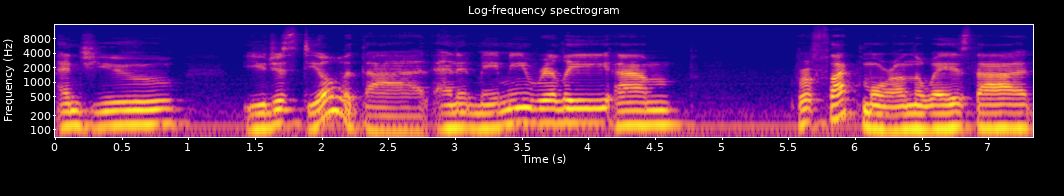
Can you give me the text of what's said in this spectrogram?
and you you just deal with that. And it made me really um, reflect more on the ways that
